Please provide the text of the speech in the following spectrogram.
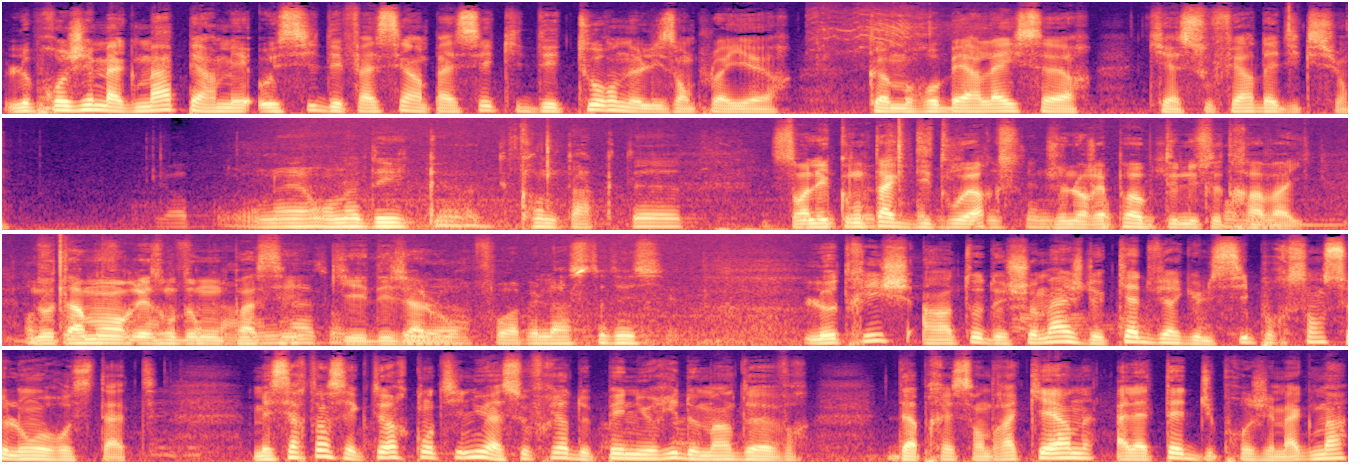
le projet Magma permet aussi d'effacer un passé qui détourne les employeurs, comme Robert Leisser, qui a souffert d'addiction. Sans les contacts d'Itworks, je n'aurais pas obtenu ce travail, notamment en raison de mon passé qui est déjà lourd. L'Autriche a un taux de chômage de 4,6% selon Eurostat. Mais certains secteurs continuent à souffrir de pénurie de main-d'œuvre. D'après Sandra Kern, à la tête du projet Magma,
